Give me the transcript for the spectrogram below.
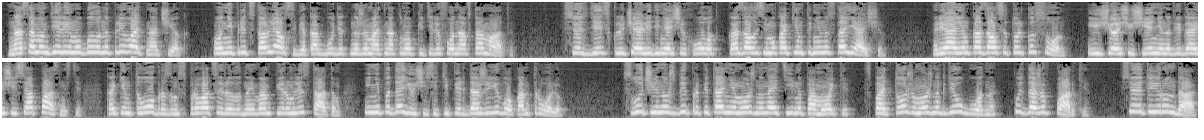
На самом деле ему было наплевать на чек. Он не представлял себе, как будет нажимать на кнопки телефона автомата. Все здесь, включая леденящий холод, казалось ему каким-то ненастоящим. Реальным казался только сон и еще ощущение надвигающейся опасности, каким-то образом спровоцированной вампиром Листатом и не поддающейся теперь даже его контролю. В случае нужды пропитание можно найти на помойке, спать тоже можно где угодно, пусть даже в парке. Все это ерунда.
